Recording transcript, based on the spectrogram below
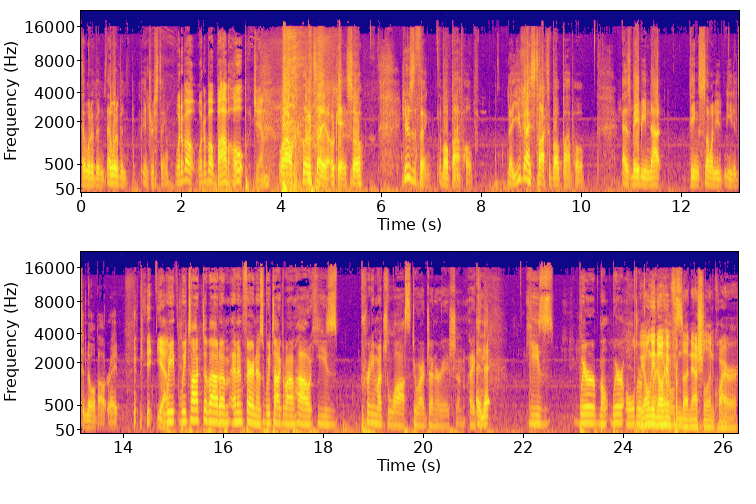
That would have been that would have been interesting. What about what about Bob Hope, Jim? Well, let me tell you. Okay, so here's the thing about Bob Hope. Now, you guys talked about Bob Hope as maybe not being someone you needed to know about, right? yeah. We we talked about him, and in fairness, we talked about how he's pretty much lost to our generation. Like And he- that he's we're we're older. We only know him from the National Enquirer,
